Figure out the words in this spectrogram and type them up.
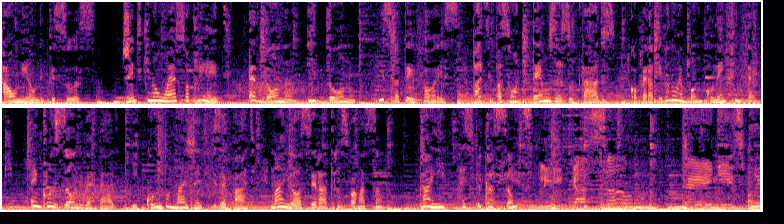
A união de pessoas. Gente que não é só cliente, é dona e dono. Isso é ter voz. Participação até nos resultados. Cooperativa não é banco nem fintech. É inclusão de verdade. E quanto mais gente fizer parte, maior será a transformação. Tá aí a explicação. Explicação. Tem explicação.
